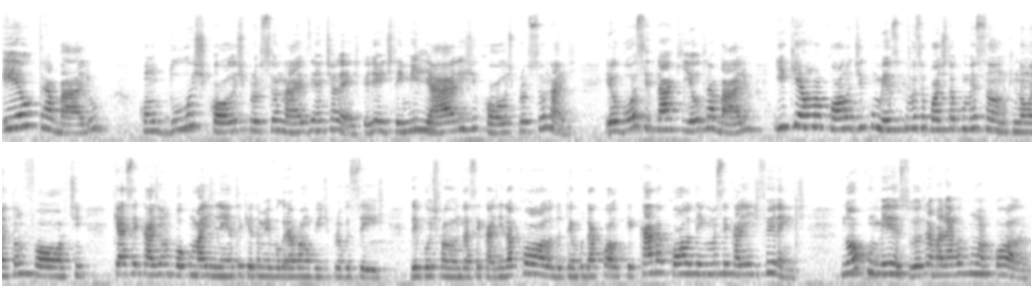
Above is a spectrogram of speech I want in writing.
Eu trabalho com duas colas profissionais e antialérgicas. Gente, tem milhares de colas profissionais. Eu vou citar que eu trabalho e que é uma cola de começo que você pode estar começando, que não é tão forte, que a secagem é um pouco mais lenta, que eu também vou gravar um vídeo pra vocês depois falando da secagem da cola, do tempo da cola, porque cada cola tem uma secagem diferente. No começo, eu trabalhava com uma cola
